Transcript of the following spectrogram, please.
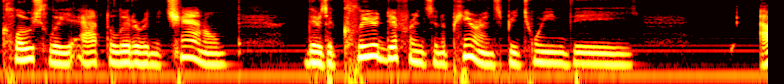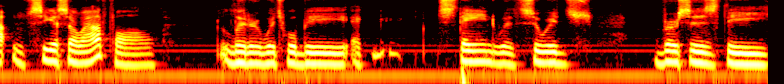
closely at the litter in the channel, there's a clear difference in appearance between the out, CSO outfall litter, which will be stained with sewage, versus the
